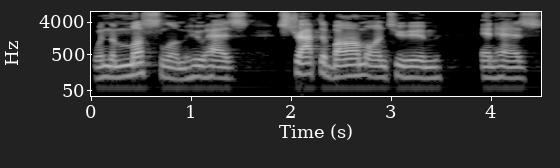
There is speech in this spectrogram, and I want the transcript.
when the Muslim who has strapped a bomb onto him and has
